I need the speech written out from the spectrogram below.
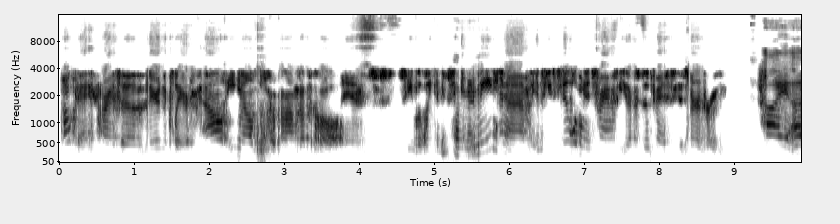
Okay, all right, so they're in the clear. I'll email um, Dr. Call and see what we can do. In the meantime, if you still want me to transfer you, I can still transfer you to surgery. Hi, I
